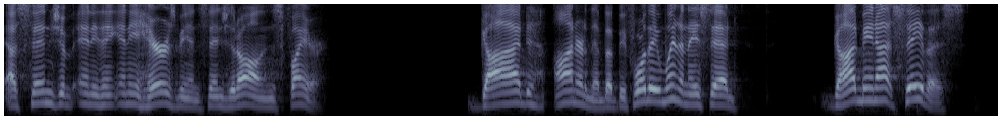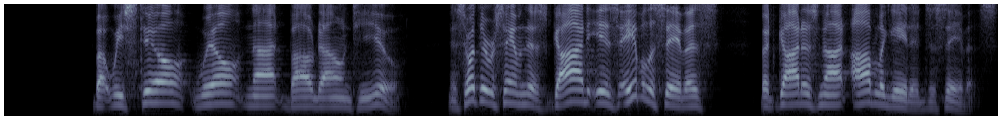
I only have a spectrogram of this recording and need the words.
a singe of anything, any hairs being singed at all in this fire. God honored them. But before they went and they said, God may not save us, but we still will not bow down to you. And so what they were saying was this God is able to save us, but God is not obligated to save us.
